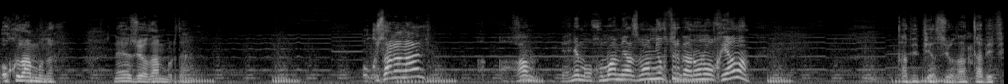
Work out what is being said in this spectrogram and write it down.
Oku lan bunu. Ne yazıyor lan burada? Okusana lan! Ağam benim okumam yazmam yoktur ben onu okuyamam. Tabip yazıyor lan tabip.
